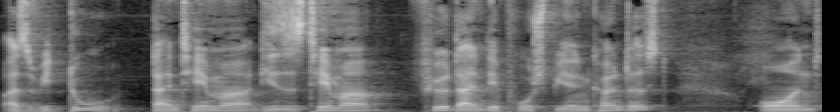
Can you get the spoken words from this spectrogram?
also wie du dein Thema, dieses Thema für dein Depot spielen könntest. Und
